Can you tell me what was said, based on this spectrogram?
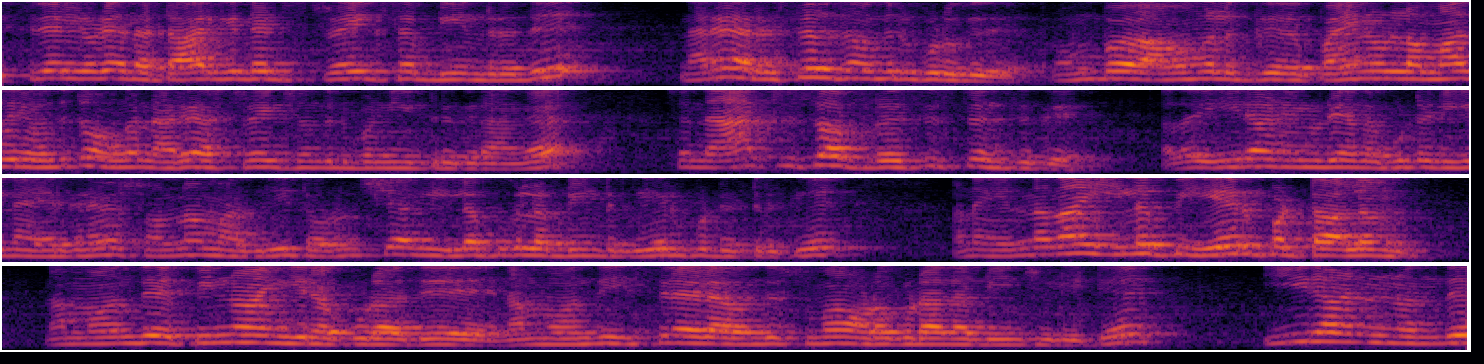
இஸ்ரேலுடைய அந்த டார்கெட்டட் ஸ்ட்ரைக்ஸ் அப்படின்றது நிறையா ரிசல்ட்ஸ் வந்துட்டு கொடுக்குது. ரொம்ப அவங்களுக்கு பயனுள்ள மாதிரி வந்துட்டு அவங்க நிறையா ஸ்ட்ரைக்ஸ் வந்துட்டு பண்ணிட்டு இருக்கிறாங்க. ஸோ இந்த ஆக்சிஸ் ஆஃப் ரெசிஸ்டன்ஸுக்கு அதாவது ஈரானினுடைய அந்த கூட்டணிக்கு நான் ஏற்கனவே சொன்ன மாதிரி தொடர்ச்சியாக இழப்புகள் அப்படின்றது ஏற்பட்டுட்டு இருக்கு. ஆனால் என்னதான் இழப்பு ஏற்பட்டாலும் நம்ம வந்து பின்வாங்கிடக்கூடாது. நம்ம வந்து இஸ்ரேலை வந்து சும்மா விடக்கூடாது அப்படின்னு சொல்லிட்டு ஈரான் வந்து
